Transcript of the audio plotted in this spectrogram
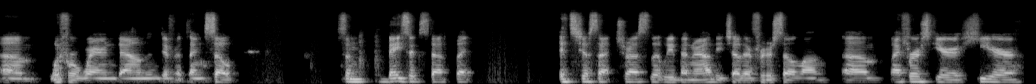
um, if we're wearing down and different things. So some basic stuff, but it's just that trust that we've been around each other for so long. Um, my first year here,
